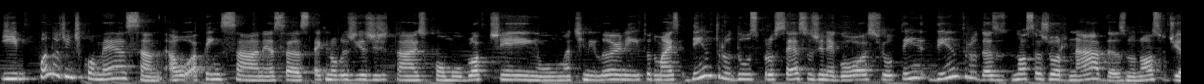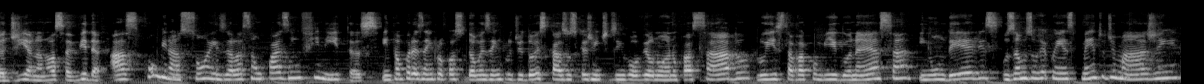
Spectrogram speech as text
E quando a gente começa a, a pensar nessas tecnologias digitais como o blockchain, o machine learning e tudo mais, dentro dos processos de negócio, ou tem, dentro das nossas jornadas, no nosso dia a dia, na nossa vida, as combinações elas são quase infinitas. Então, por exemplo, eu posso dar um exemplo de dois casos que a gente desenvolveu no ano passado. Luiz estava comigo nessa, em um deles, usamos o reconhecimento de imagem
